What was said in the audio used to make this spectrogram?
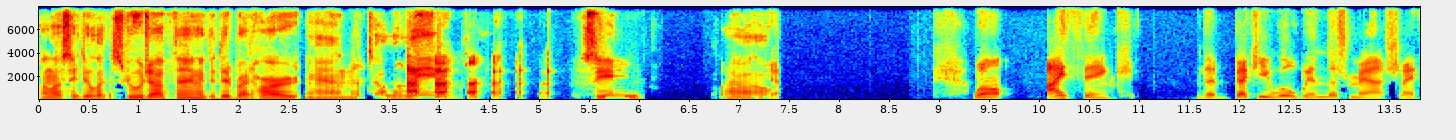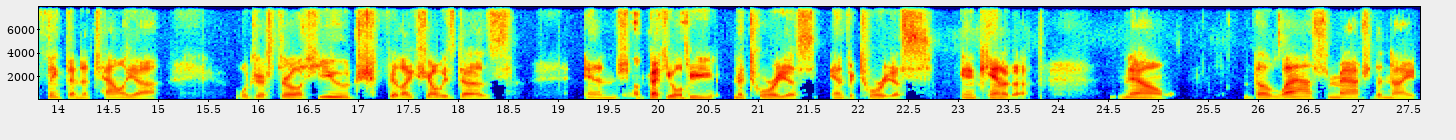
Unless they do like a screw job thing, like they did Bret Hart and Natalya leaves. See, uh, Yeah. Well, I think that Becky will win this match, and I think that Natalya will just throw a huge fit like she always does, and Becky will be notorious and victorious in Canada. Now, the last match of the night,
